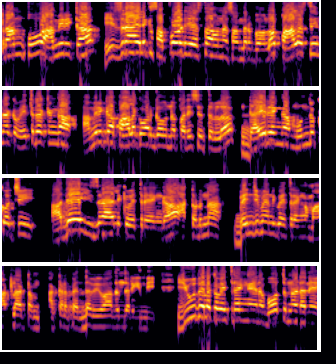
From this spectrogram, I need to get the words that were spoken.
ట్రంప్ అమెరికా ఇజ్రాయెల్కి సపోర్ట్ చేస్తా ఉన్న సందర్భంలో పాలస్తీనాకు వ్యతిరేకంగా అమెరికా పాలకవర్గం ఉన్న పరిస్థితుల్లో ధైర్యంగా ముందుకొచ్చి అదే ఇజ్రాయెల్కి వ్యతిరేకంగా అక్కడున్న బెంజమిన్కి వ్యతిరేకంగా మాట్లాడటం అక్కడ పెద్ద వివాదం జరిగింది. యూదులకు వ్యతిరేకంగా ఆయన పోతున్నాడనే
